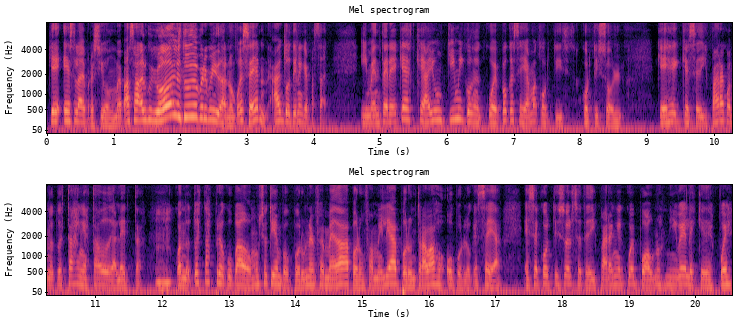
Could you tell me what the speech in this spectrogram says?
¿Qué es la depresión? Me pasa algo y yo, ay, estoy deprimida. No puede ser, algo tiene que pasar. Y me enteré que es que hay un químico en el cuerpo que se llama cortis- cortisol, que es el que se dispara cuando tú estás en estado de alerta. Cuando tú estás preocupado mucho tiempo por una enfermedad, por un familiar, por un trabajo o por lo que sea, ese cortisol se te dispara en el cuerpo a unos niveles que después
